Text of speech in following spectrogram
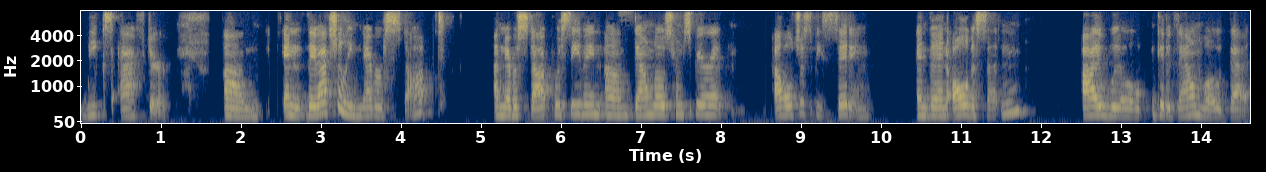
weeks after. Um, and they've actually never stopped. I've never stopped receiving um, downloads from Spirit. I'll just be sitting, and then all of a sudden, I will get a download that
